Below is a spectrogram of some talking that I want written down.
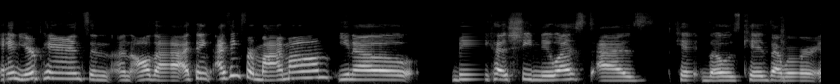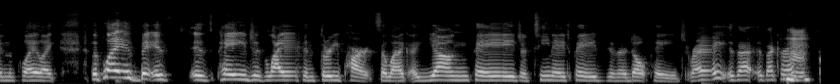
And your parents and, and all that. I think, I think for my mom, you know, because she knew us as kid, those kids that were in the play, like the play is, is, is Paige's life in three parts. So like a young Paige a teenage Paige an adult Paige right? Is that, is that correct? Mm-hmm.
